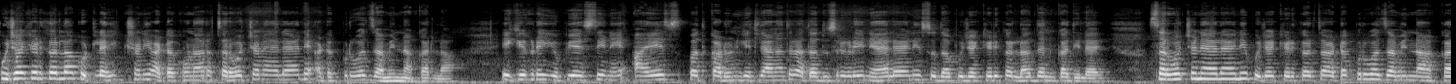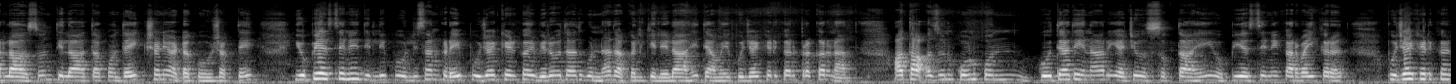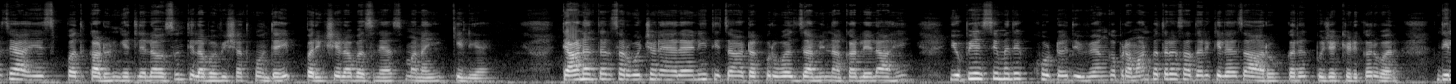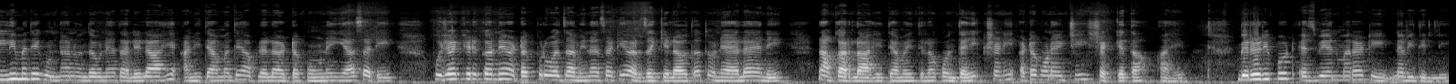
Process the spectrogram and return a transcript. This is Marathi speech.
पूजा खेडकरला कुठल्याही क्षणी अटक होणार सर्वोच्च न्यायालयाने अटकपूर्व जामीन नाकारला. एकीकडे यू पी एस सीने आय एस पद काढून घेतल्यानंतर आता दुसरीकडे न्यायालयाने सुद्धा पूजा खेडकरला दणका दिलाय. सर्वोच्च न्यायालयाने पूजा खेडकरचा अटकपूर्व जामीन नाकारला असून तिला आता कोणत्याही क्षणी अटक होऊ शकते. यू पी एस सीने दिल्ली पोलिसांकडे पूजा खेडकर विरोधात गुन्हा दाखल केलेला आहे. त्यामुळे पूजा खेडकर प्रकरणात आता अजून कोण कोण गोत्यात येणार याची उत्सुकता आहे. यू पी एस सीने कारवाई करत पूजा खेडकरचे आय एस पद काढून घेतलेलं असून तिला भविष्यात कोणत्याही परीक्षेला बसण्यास मनाई केली आहे. त्यानंतर सर्वोच्च न्यायालयाने तिचा अटकपूर्व जामीन नाकारलेला आहे. यू पी एस सीमध्ये खोटं दिव्यांग प्रमाणपत्र सादर केल्याचा आरोप करत पूजा खेडकरवर दिल्लीमध्ये गुन्हा नोंदवण्यात आलेला आहे आणि त्यामध्ये आपल्याला अटक होऊ नये यासाठी पूजा खेडकरने अटकपूर्व जामिनासाठी अर्ज केला होता. तो न्यायालयाने नाकारला आहे. त्यामुळे तिला कोणत्याही क्षणी अटक होण्याची शक्यता आहे. Bureau report S B N Marathi नवी दिल्ली.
